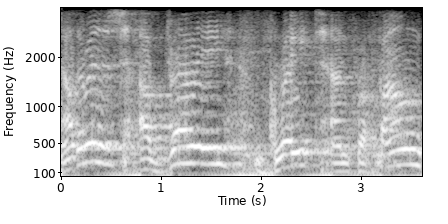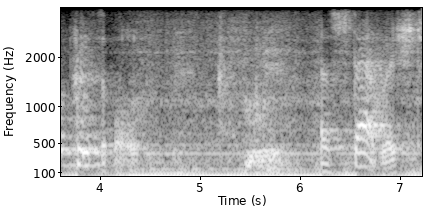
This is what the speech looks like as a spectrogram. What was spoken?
Now there is a very great and profound principle established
